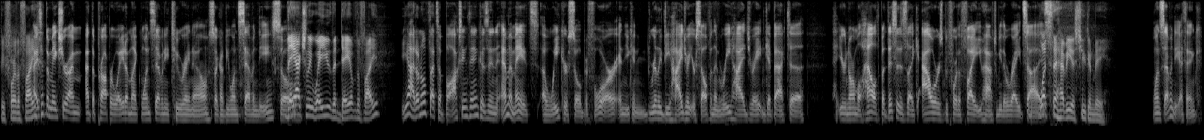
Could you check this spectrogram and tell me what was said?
before the fight? I just have to make sure I'm at the proper weight. I'm like 172 right now, so I got to be 170. So they actually weigh you the day of the fight. Yeah, I don't know if that's a boxing thing because in MMA it's a week or so before, and you can really dehydrate yourself and then rehydrate and get back to your normal health. But this is like hours before the fight. You have to be the right size. What's the heaviest you can be? 170? I think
